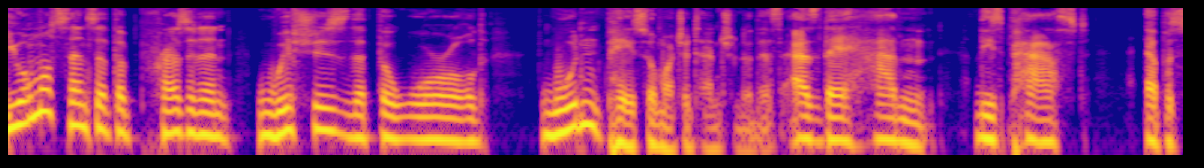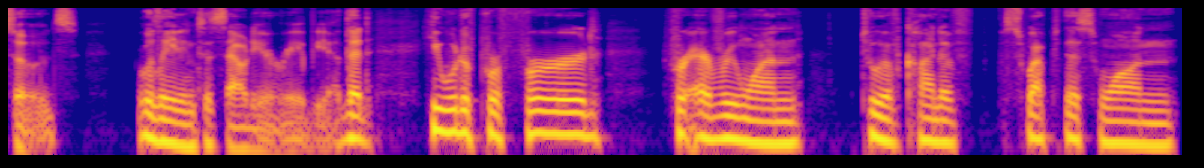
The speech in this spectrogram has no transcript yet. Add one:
You almost sense that the president wishes that the world wouldn't pay so much attention to this as they hadn't these past episodes relating to Saudi Arabia, that he would have preferred for everyone to have kind of swept this one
